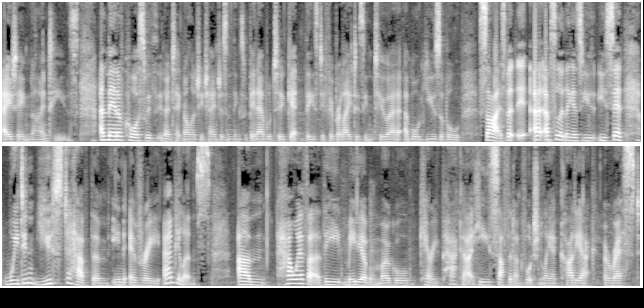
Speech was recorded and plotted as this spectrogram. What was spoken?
1890s. And then, of course, with you know technology changes and things, we've been able to get these defibrillators into a, a more usable size. But it, absolutely, as you, you said, we didn't used to have them in every ambulance. Um, however, the media mogul Kerry Packer, he suffered unfortunately a cardiac arrest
